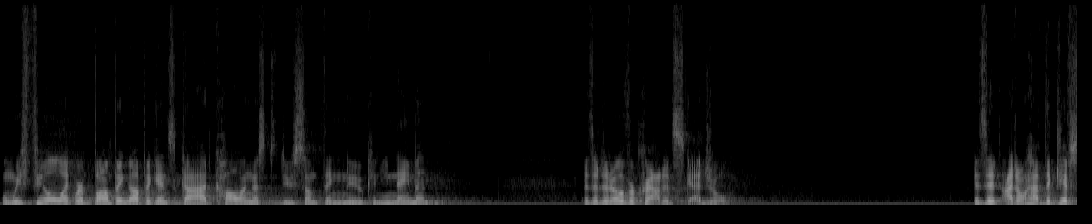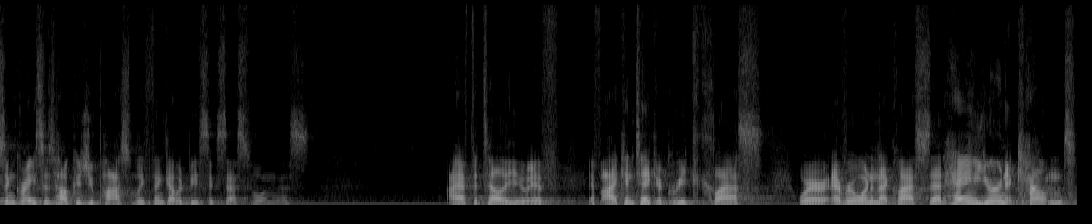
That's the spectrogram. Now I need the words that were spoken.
When we feel like we're bumping up against God calling us to do something new, can you name it? Is it an overcrowded schedule? Is it, I don't have the gifts and graces. How could you possibly think I would be successful in this? I have to tell you, if, if I can take a Greek class where everyone in that class said, Hey, you're an accountant,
